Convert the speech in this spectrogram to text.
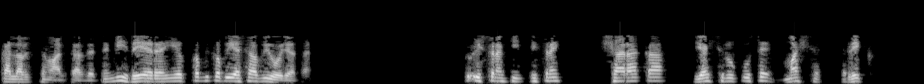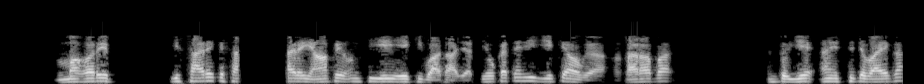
کا لفظ استعمال کر دیتے ہیں۔ بھی ریئر ہے، یہ کبھی کبھی ایسا بھی ہو جاتا ہے۔ تو اس طرح کی، اس طرح شرح کا یش رکو سے مشرق، مغرب، یہ سارے کے سارے یہاں پہ ان کی یہ ایک ہی بات آ جاتی ہے۔ وہ کہتے ہیں جی یہ کیا ہو گیا؟ غرابہ تو یہ اس سے جب آئے گا،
